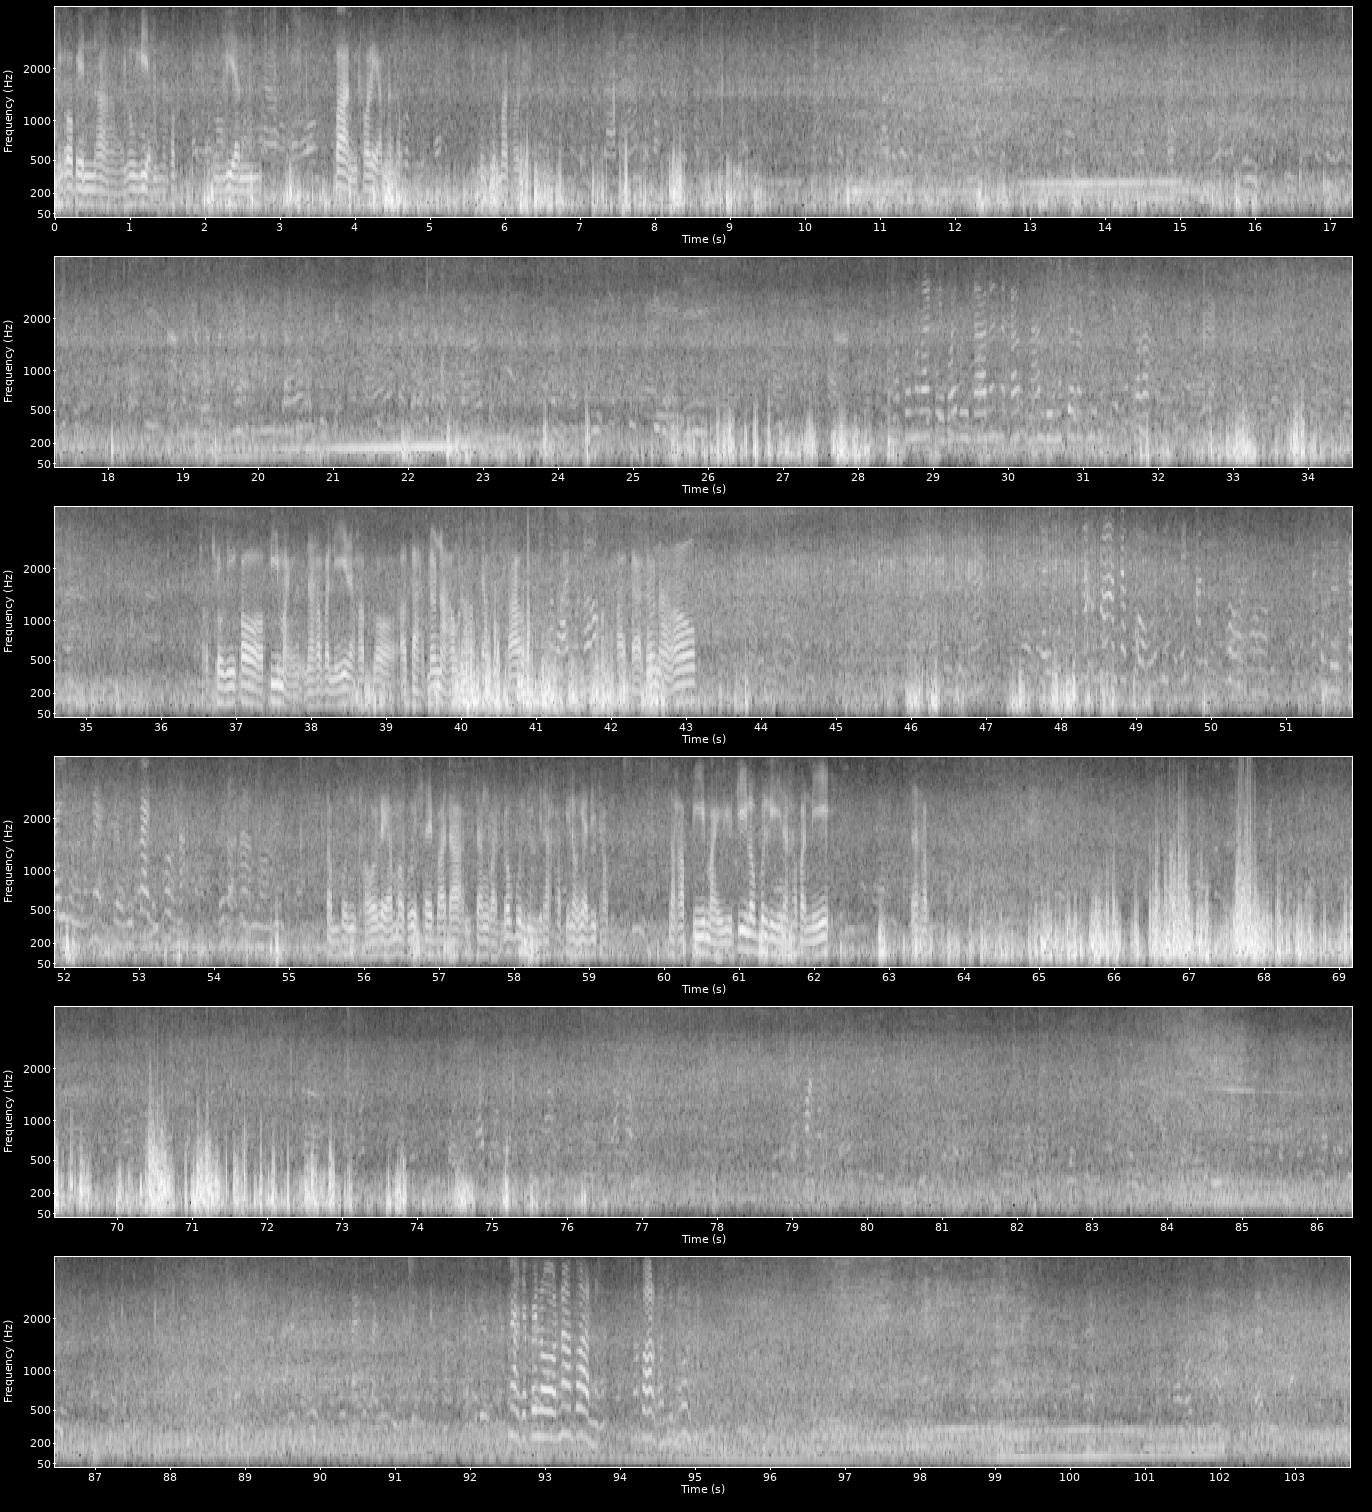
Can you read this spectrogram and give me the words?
ี้ก็เป็นโรงเรียนนะครับ โรงเรียนบ้านเขาแหลมนะครับ โรงเรียนบ้านเขาแหลม เอาพวงมาลัยเก็บไว้บู ชานั้นนะครับ น้ำดีมีเจ้าหน้าที่มาเก็บนะครับครับช่วงนี้ก็ปีใหม่นะครับ วันนี้นะครับ ก็อากาศหนาวๆนะครับจากเช้าถวายหมดเนาะอากาศหนาวหน้าบ้านเจะของแล้วพี่จะไม่ทันหลวงพ่อพ่อไม่ต้องเดินไกลหน่อยนะแม่เดี๋ยวอยู่ใกล้หลวงพ่อนะ ตำบลเขาแหลมอำเภอชัยบาดาลจังหวัดลบบุรีนะครับพี่น้องญาติธรรมนะครับ ปีใหม่อยู่ที่ลบบุรีนะครับ วันนี้นะครับ แม่จะไปรอหน้าบ้านนะหน้าบ้านเขาอยู่นู่น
